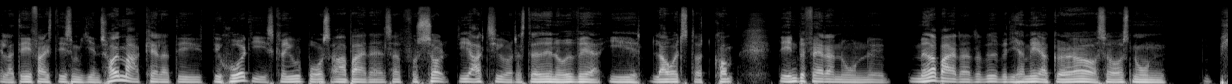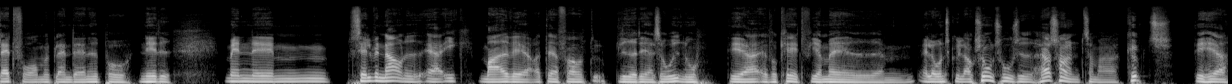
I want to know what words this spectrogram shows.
eller det er faktisk det, som Jens Højmark kalder det, det hurtige skrivebordsarbejde, altså at få solgt de aktiver, der stadig er noget værd i laurits.com. Det indbefatter nogle øh, medarbejdere, der ved, hvad de har med at gøre, og så også nogle platforme, blandt andet på nettet. Men øhm, selve navnet er ikke meget værd, og derfor glider det altså ud nu. Det er advokatfirmaet, øhm, eller undskyld, auktionshuset Hørsholm, som har købt det her,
